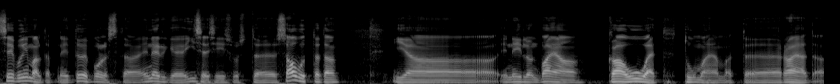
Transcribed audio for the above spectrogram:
see võimaldab neil tõepoolest seda energia iseseisvust saavutada ja, ja neil on vaja ka uued tuumajaamad rajada,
